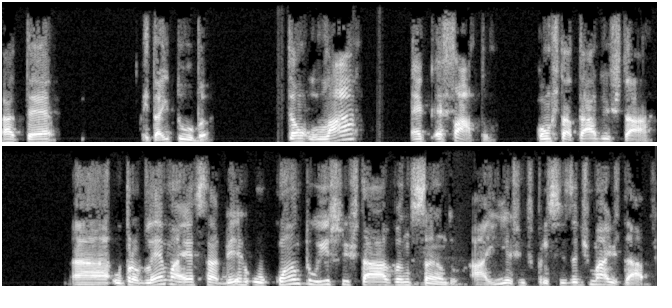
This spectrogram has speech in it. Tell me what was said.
até Itaituba. Então lá é, é fato, constatado está, ah, o problema é saber o quanto isso está avançando. Aí a gente precisa de mais dados.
